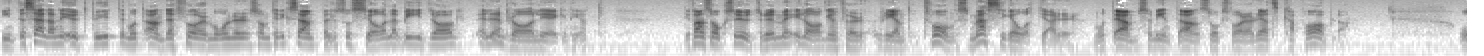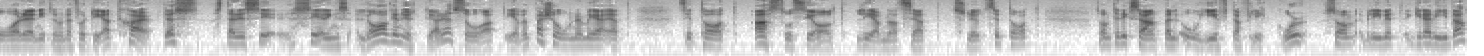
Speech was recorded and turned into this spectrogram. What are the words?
Inte sällan i utbyte mot andra förmåner som till exempel sociala bidrag eller en bra lägenhet. Det fanns också utrymme i lagen för rent tvångsmässiga åtgärder mot dem som inte ansågs vara rättskapabla. År 1941 skärptes steriliseringslagen ytterligare så att även personer med ett citat asocialt levnadssätt slut citat som till exempel ogifta flickor som blivit gravida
